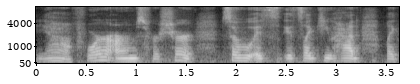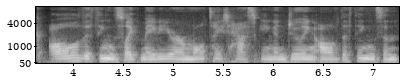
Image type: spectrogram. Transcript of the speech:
Yeah four arms for sure. So it's it's like you had like all the things like maybe you're multitasking and doing all the things and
